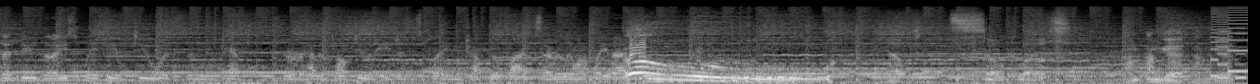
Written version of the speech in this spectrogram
that dude that I used to play TF2 with and can't or haven't talked to in ages is playing Tropico 5 because I really want to play that. Oh! That was so close. I'm, I'm good. I'm good.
